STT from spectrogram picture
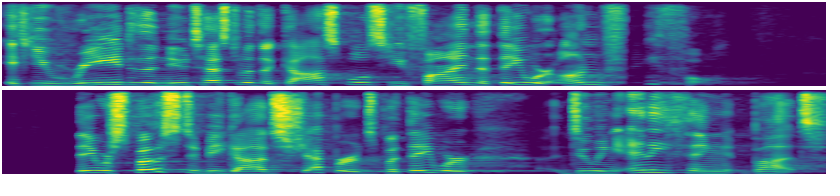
if you read the New Testament, the Gospels, you find that they were unfaithful. They were supposed to be God's shepherds, but they were doing anything but.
